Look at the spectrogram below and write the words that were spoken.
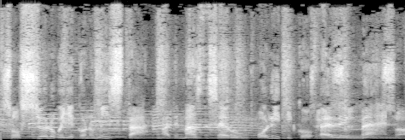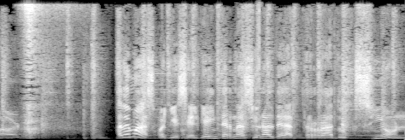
sociólogo y economista, además de ser un político alemán. Además, hoy es el Día Internacional de la Traducción.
